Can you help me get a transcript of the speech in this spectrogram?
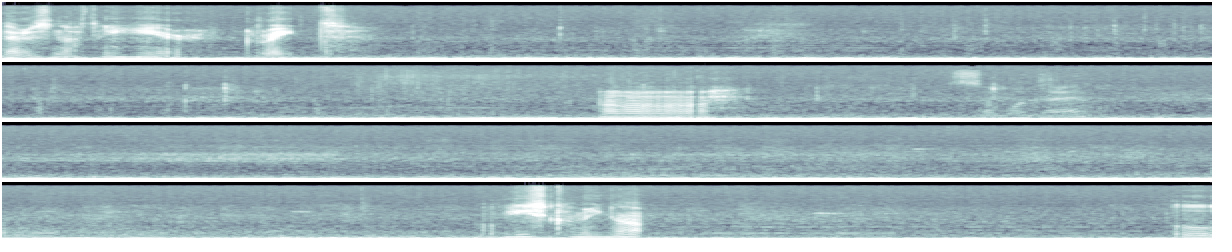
There's nothing here. Great. Uh, Someone there? oh, he's coming up. Ooh.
